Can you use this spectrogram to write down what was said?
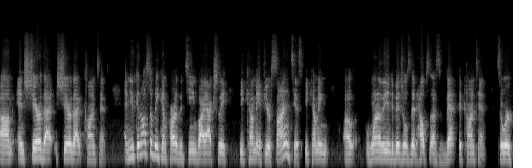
um, and share that share that content. And you can also become part of the team by actually becoming, if you're a scientist, becoming uh, one of the individuals that helps us vet the content. So we're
